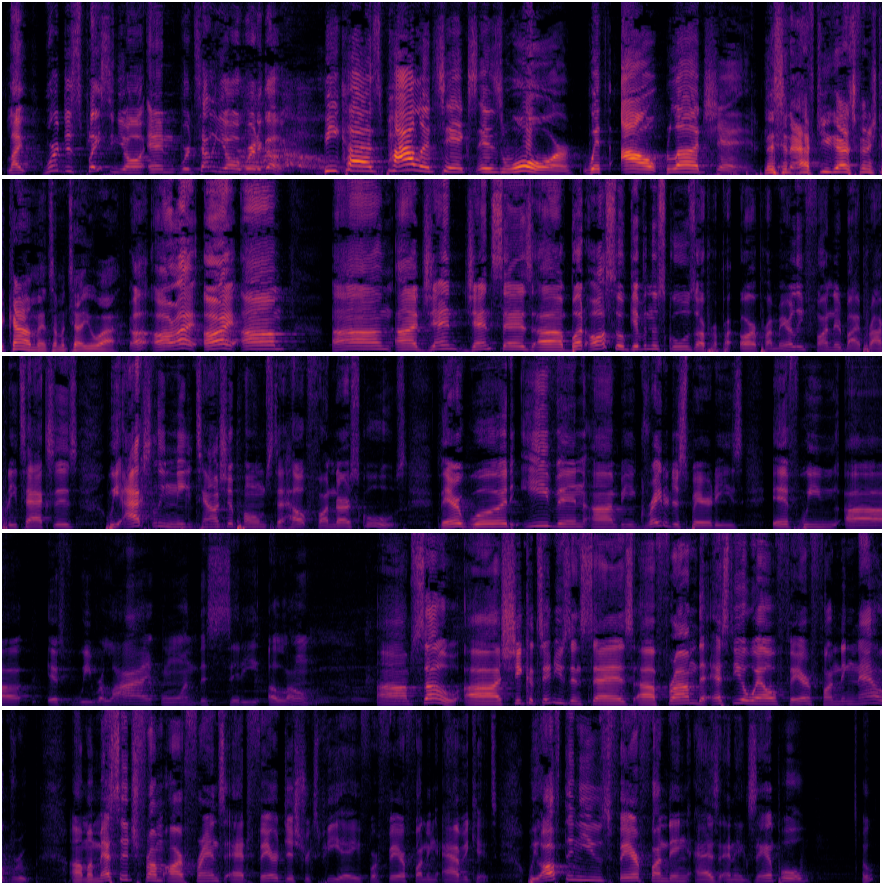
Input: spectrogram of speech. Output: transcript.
Like we're displacing y'all and we're telling y'all where to go. Because politics is war without bloodshed. listen. After you guys finish the comments, I'm gonna tell you why. Uh, all right, all right. Um, um, uh, Jen Jen says, uh, but also given the schools are pri- are primarily funded by property taxes, we actually need township homes to help fund our schools. There would even uh, be greater disparities if we uh, if we rely on the city alone. Um, so uh, she continues and says, uh, from the SDOL Fair Funding Now group, um, a message from our friends at Fair Districts PA for fair funding advocates. We often use fair funding as an example. Oh.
